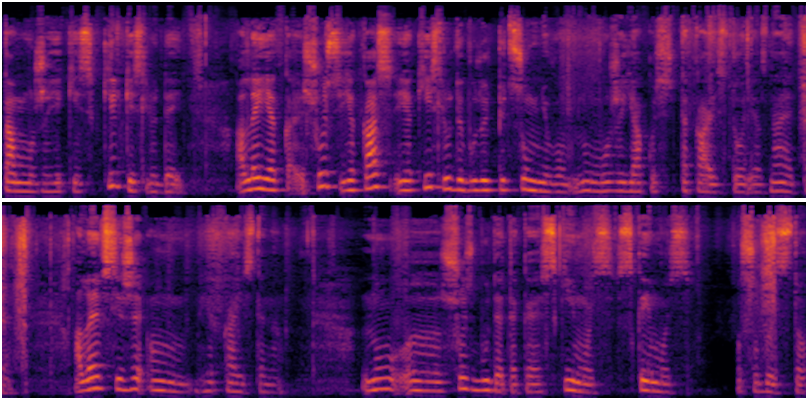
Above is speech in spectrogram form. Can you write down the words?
там може якась кількість людей, але як, щось, якась, якісь люди будуть під сумнівом. Ну, може, якось така історія, знаєте. Але всі же. Гірка істина. Ну, е, щось буде таке з кимось, з кимось особисто.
